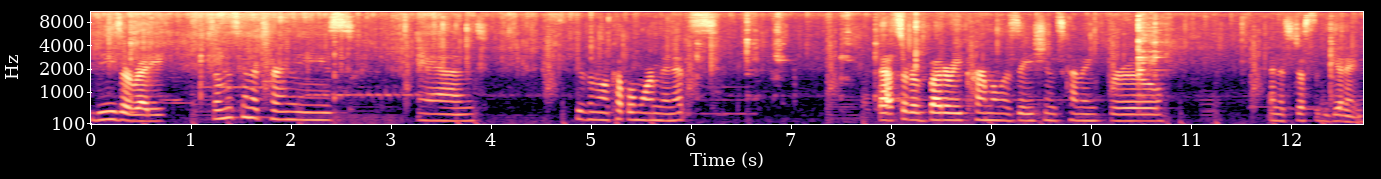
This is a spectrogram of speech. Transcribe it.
These are ready. So I'm just gonna turn these and give them a couple more minutes. That sort of buttery caramelization is coming through and it's just the beginning.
